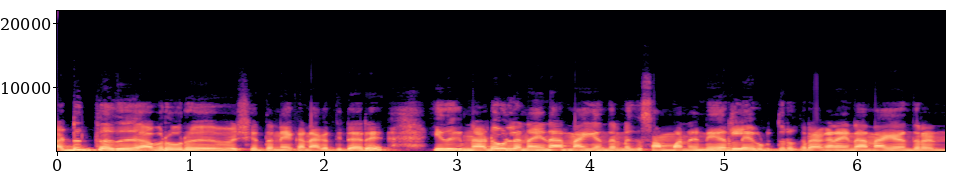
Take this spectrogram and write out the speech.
அடுத்தது அவர் ஒரு விஷயத்தை நேக்க நகர்த்திட்டாரு. இதுக்கு நடுவில் நயினார் நாகேந்திரனுக்கு சம்மானம் நேர்லேயே கொடுத்துருக்குறாங்க. நயினார் நாகேந்திரன்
